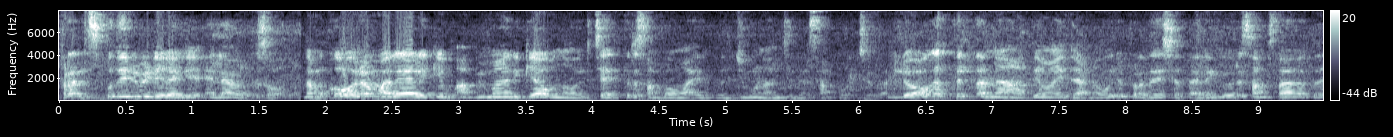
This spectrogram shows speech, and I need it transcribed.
ഫ്രണ്ട്സ് പുതിയൊരു വീഡിയോയിലേക്ക് എല്ലാവർക്കും സ്വാഗതം. നമുക്ക് ഓരോ മലയാളിക്കും അഭിമാനിക്കാവുന്ന ഒരു ചരിത്ര സംഭവമായിരുന്നു ജൂൺ അഞ്ചിന് സംഭവിച്ചത്. ലോകത്തിൽ തന്നെ ആദ്യമായിട്ടാണ് ഒരു പ്രദേശത്ത് അല്ലെങ്കിൽ ഒരു സംസ്ഥാനത്ത്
